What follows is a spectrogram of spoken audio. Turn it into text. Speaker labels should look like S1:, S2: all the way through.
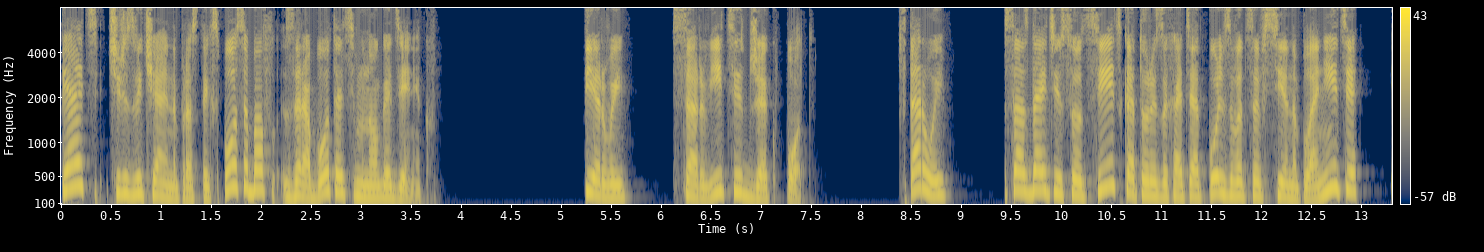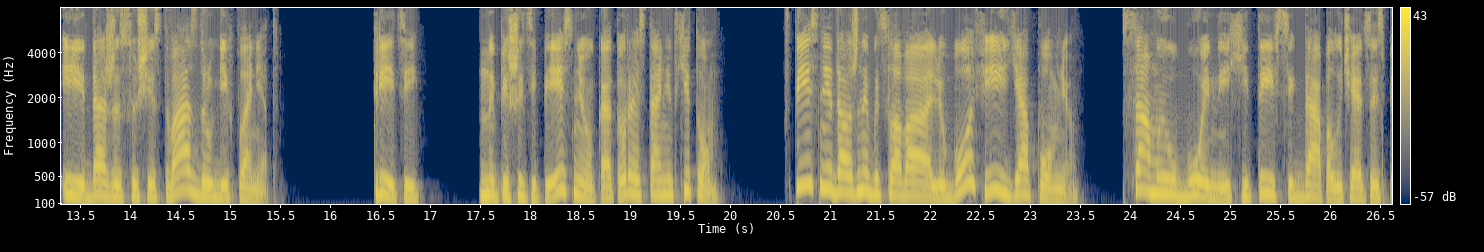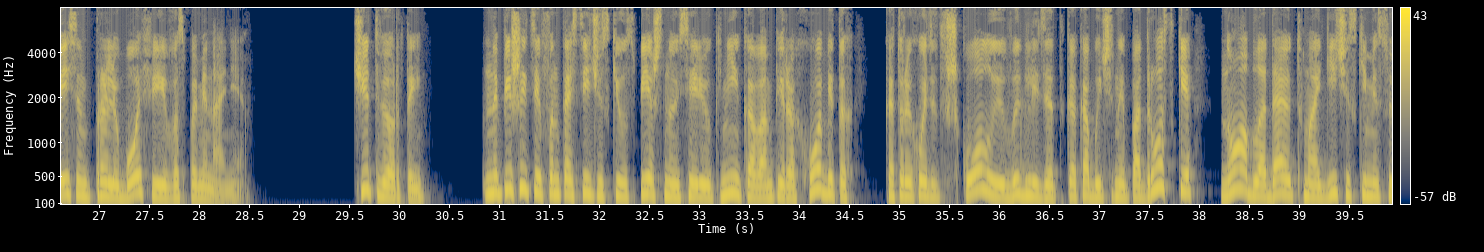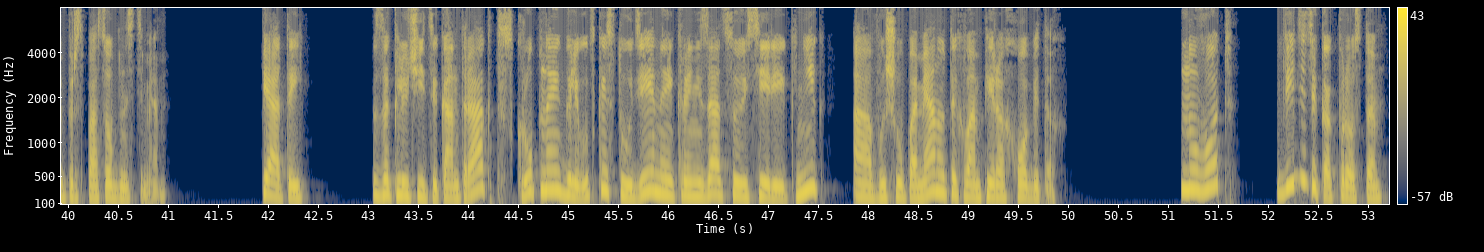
S1: Пять чрезвычайно простых способов заработать много денег. Первый. Сорвите джекпот. Второй. Создайте соцсеть, которой захотят пользоваться все на планете и даже существа с других планет. Третий. Напишите песню, которая станет хитом. В песне должны быть слова «любовь» и «я помню». Самые убойные хиты всегда получаются из песен про любовь и воспоминания. Четвертый. Напишите фантастически успешную серию книг о вампирах-хоббитах, которые ходят в школу и выглядят как обычные подростки, но обладают магическими суперспособностями. Пятый. Заключите контракт с крупной голливудской студией на экранизацию серии книг о вышеупомянутых вампирах-хоббитах. Ну вот, видите, как просто?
